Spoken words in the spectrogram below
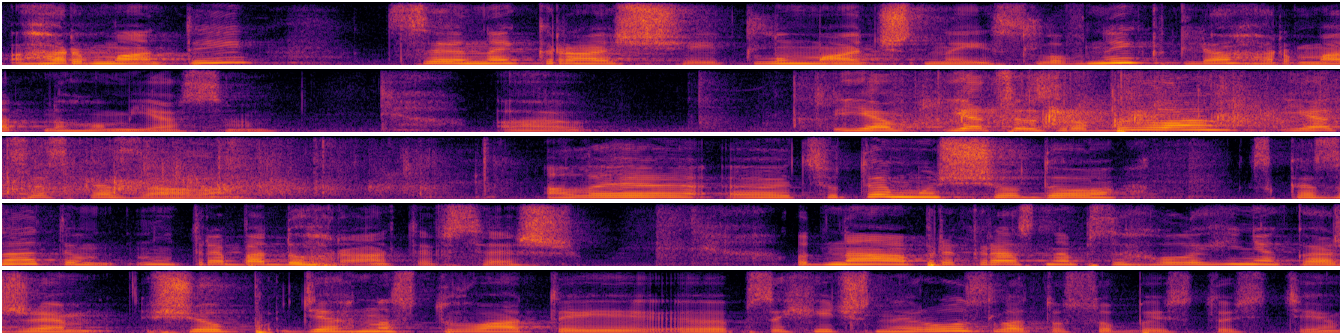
Гармати це найкращий тлумачний словник для гарматного м'яса. Я, я це зробила, я це сказала. Але е, цю тему щодо сказати, ну, треба дограти все ж. Одна прекрасна психологиня каже, щоб діагностувати е, психічний розлад особистості,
